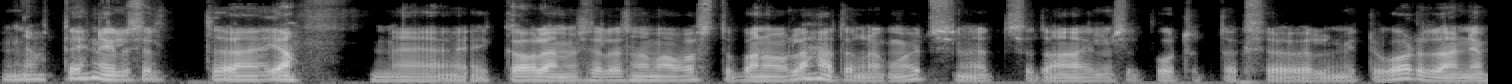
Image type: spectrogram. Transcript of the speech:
noh, tehniliselt äh, jah, me ikka oleme sellesama vastupanu lähedal, nagu ma ütlesin, et seda ilmselt puututakse veel mitu korda, on ju.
